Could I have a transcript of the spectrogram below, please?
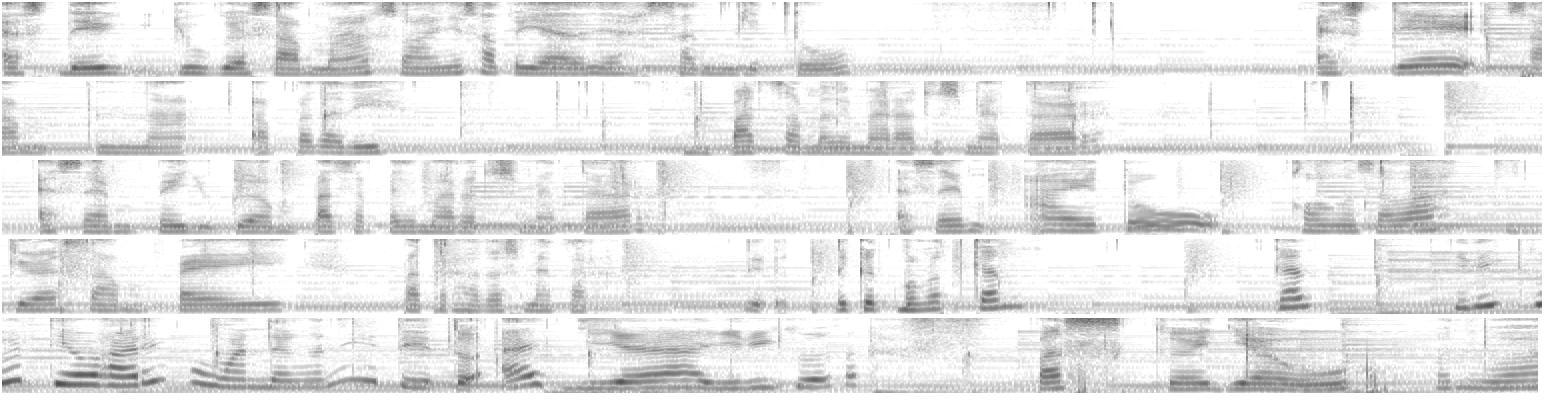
SD juga sama soalnya satu yayasan gitu. SD sama apa tadi? 4 sampai 500 meter SMP juga 4 sampai 500 meter. SMA itu kalau nggak salah 3 sampai 400 meter. De deket banget kan? Kan? Jadi gue tiap hari pemandangannya itu itu aja. Jadi gue pas ke jauh kan gue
